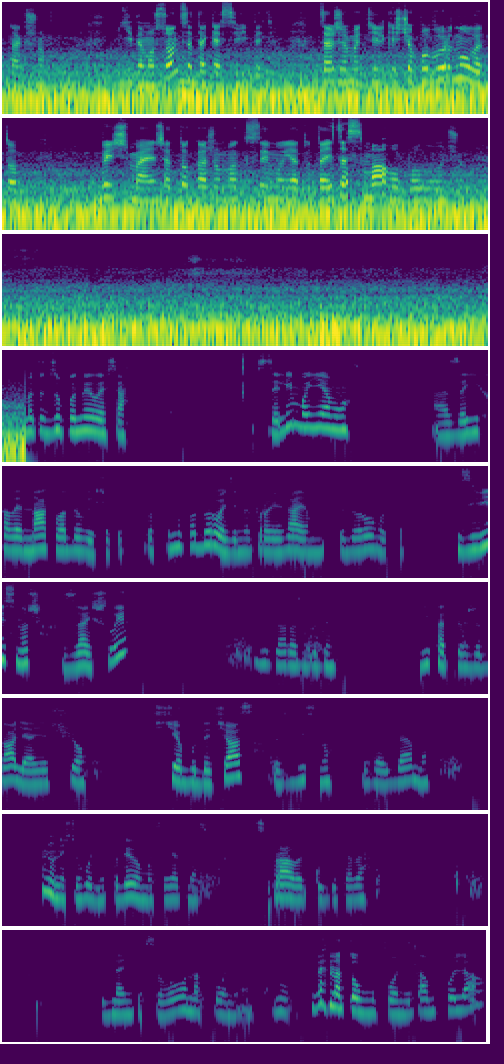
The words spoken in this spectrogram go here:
Так що їдемо. Сонце таке світить. Це вже ми тільки що повернули, то більш-менш. А то кажу Максиму, я тут і засмагу получу. Тут зупинилися в селі моєму, заїхали на кладовище. Тут просто ну, по дорозі ми проїжджаємо цю дорогу, то, звісно ж, зайшли. І зараз будемо їхати вже далі. А якщо ще буде час, то, звісно, зайдемо. Ну, не сьогодні подивимося, як у нас справи підуть, але рідненьке село на фоні. Ну, не на тому фоні, там поля,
